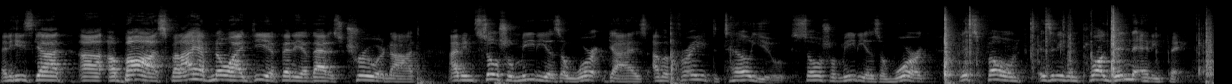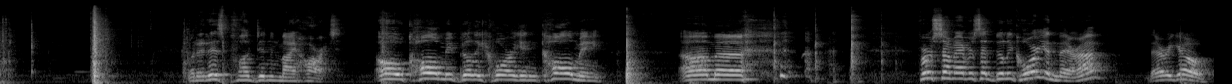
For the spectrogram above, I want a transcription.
and he's got uh, a boss, but I have no idea if any of that is true or not. I mean, social media is a work, guys. I'm afraid to tell you, social media is a work. This phone isn't even plugged into anything. But it is plugged in in my heart. Oh, call me, Billy Corgan, call me. Um, uh. First time I ever said Billy Corgan there, huh? There we go.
